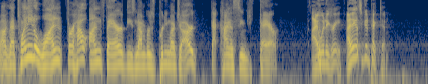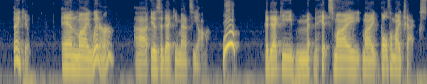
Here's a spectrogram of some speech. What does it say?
uh, that 20 to 1 for how unfair these numbers pretty much are, that kind of seems fair. I would agree. I think that's a good pick, Tim. Thank you. And my winner uh, is Hideki Matsuyama. Woo! Hideki m- hits my my both of my checks.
